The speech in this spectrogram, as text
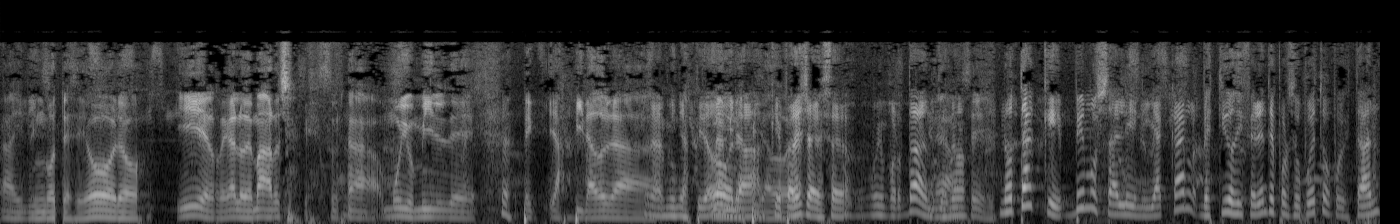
Hay lingotes de oro. Y el regalo de Marge, que es una muy humilde aspiradora. Una mini aspiradora, Una mini aspiradora. que para ella debe ser muy importante, Claro, ¿no? sí. Nota que vemos a Lenny y a Carl vestidos diferentes, por supuesto, porque están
